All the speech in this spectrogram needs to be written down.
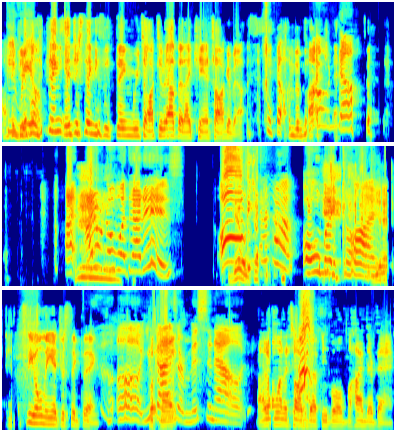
I Be think the real. only thing interesting is the thing we talked about that I can't talk about on the podcast. Oh no. I, I don't know what that is. Oh we yeah. Oh my god. Yeah, that's the only interesting thing. Oh, you But, uh, guys are missing out. I don't want to talk about people behind their back.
